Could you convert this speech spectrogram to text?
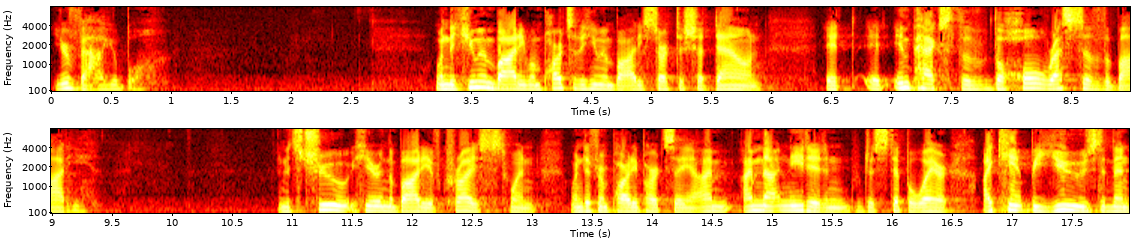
You're valuable. When the human body, when parts of the human body start to shut down, it, it impacts the, the whole rest of the body. And it's true here in the body of Christ when, when different body parts say, I'm, I'm not needed and just step away, or I can't be used, and then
